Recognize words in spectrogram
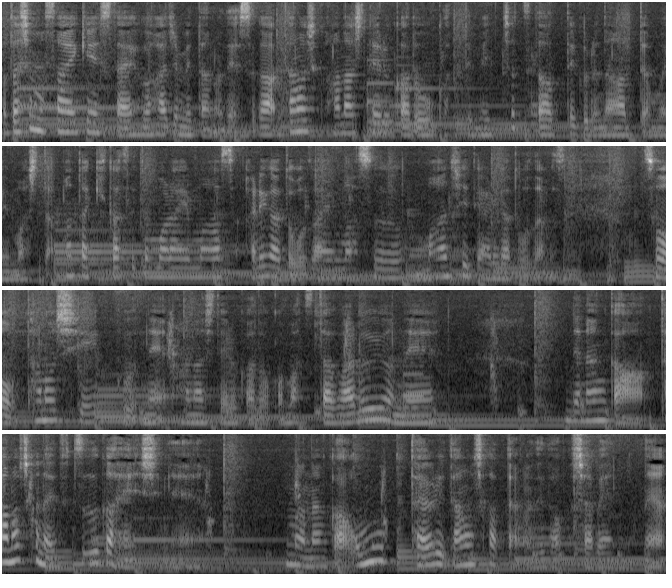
私も最近スタイフ始めたのですが楽しく話してるかどうかってめっちゃ伝わってくるなって思いました。また聞かせてもらいます。ありがとうございます。マジでありがとうございます。そう楽しくね話してるかどうか、まあ、伝わるよね。でなんか楽しくないと続かへんしね。まあなんか思ったより楽しかったので多分喋るのね。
